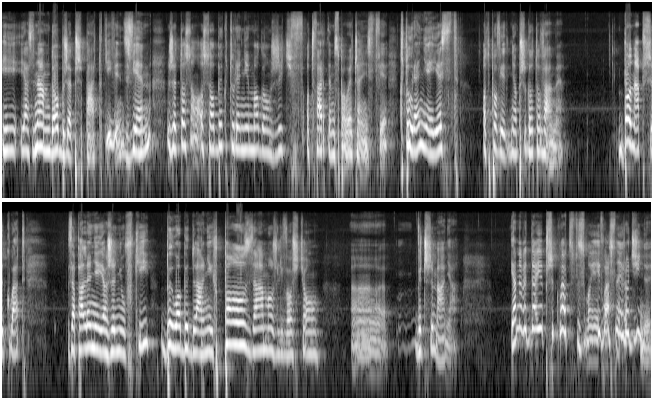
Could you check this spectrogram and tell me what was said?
i ja znam dobrze przypadki, więc wiem, że to są osoby, które nie mogą żyć w otwartym społeczeństwie, które nie jest odpowiednio przygotowane. Bo na przykład zapalenie jarzeniówki byłoby dla nich poza możliwością e, wytrzymania. Ja nawet daję przykład z mojej własnej rodziny.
